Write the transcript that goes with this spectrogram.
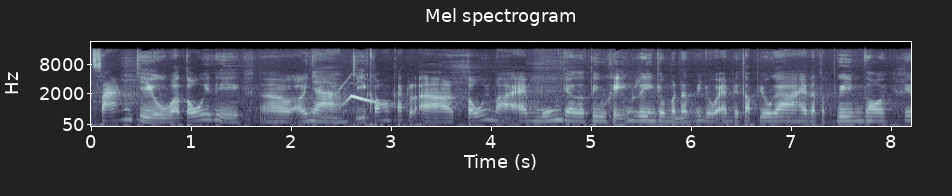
sáng chiều và tối thì ờ, ở nhà chỉ có cách là à, tối mà em muốn cho tiêu khiển riêng cho mình ví dụ em đi tập yoga hay là tập gym thôi. Chứ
